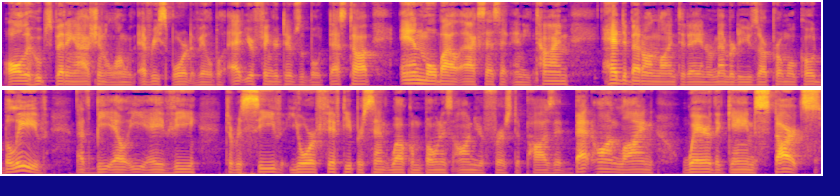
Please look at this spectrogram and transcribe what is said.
All the hoops betting action, along with every sport, available at your fingertips with both desktop and mobile access at any time. Head to Bet Online today and remember to use our promo code BLEAV, that's B L E A V, to receive your 50% welcome bonus on your first deposit. Bet Online, where the game starts.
